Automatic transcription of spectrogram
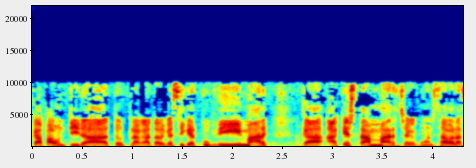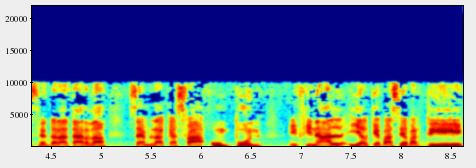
cap a on tira tot plegat. El que sí que et puc dir, Marc, que aquesta marxa que començava a les 7 de la tarda sembla que es fa un punt i final i el que passi a partir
